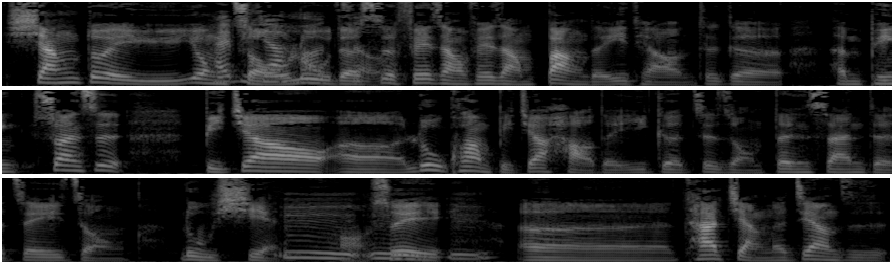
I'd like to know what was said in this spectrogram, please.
相对于用走路的是非常非常棒的一条，这个很平，算是比较呃路况比较好的一个这种登山的这一种路线。哦，嗯嗯所以嗯呃，他讲了这样子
